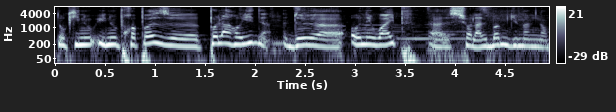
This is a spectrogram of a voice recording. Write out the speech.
Donc il nous, propose euh, Polaroid de euh, Wipe euh, sur l'album du même nom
